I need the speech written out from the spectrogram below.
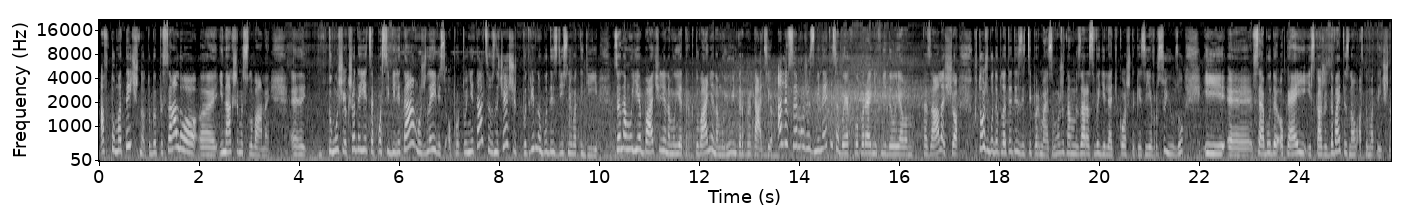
автоматично, то би писало е, інакшими словами. Тому що якщо дається посібіліта, можливість опортуніта, це означає, що потрібно буде здійснювати дії. Це на моє бачення, на моє трактування, на мою інтерпретацію. Але все може змінитися, бо як в попередніх відео я вам казала, що хто ж буде платити за ці пермеси? Може нам зараз виділять коштики з Євросоюзу, і е, все буде окей, і скажуть, давайте знов автоматично.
